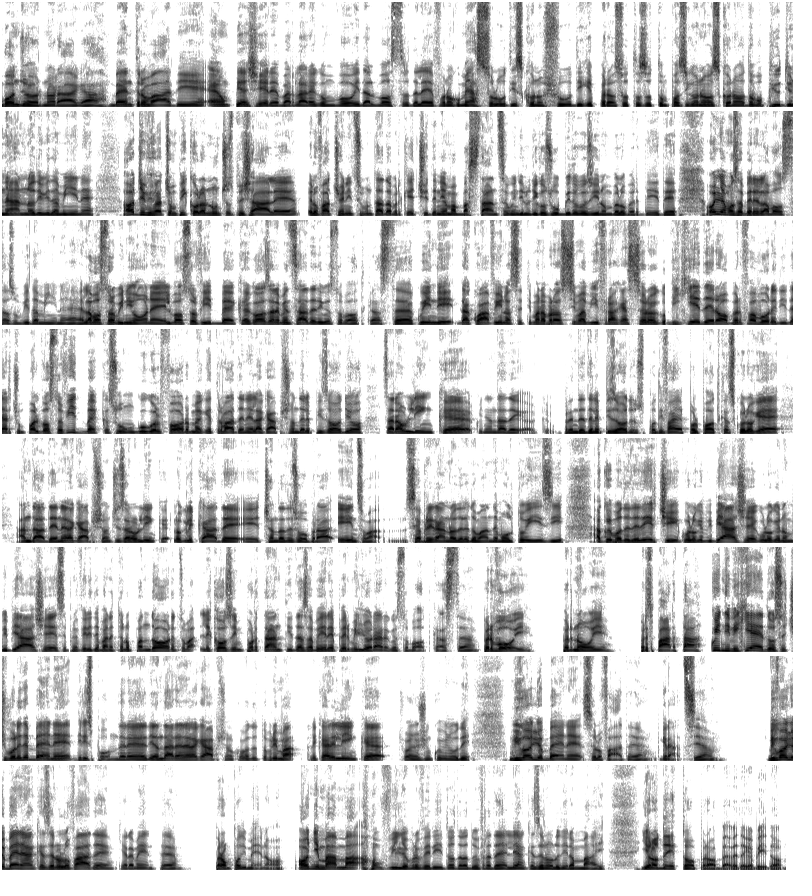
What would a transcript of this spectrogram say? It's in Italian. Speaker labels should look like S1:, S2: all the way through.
S1: Buongiorno raga, ben trovati. È un piacere parlare con voi dal vostro telefono come assoluti sconosciuti che però sotto sotto un po' si conoscono dopo più di un anno di vitamine. Oggi vi faccio un piccolo annuncio speciale e lo faccio a inizio puntata perché ci teniamo abbastanza, quindi lo dico subito così non ve lo perdete. Vogliamo sapere la vostra su vitamine, la vostra opinione, il vostro feedback, cosa ne pensate di questo podcast. Quindi da qua fino a settimana prossima vi fracasserò vi chiederò per favore di darci un po' il vostro feedback su un Google Form che trovate nella caption dell'episodio. Sarà un link, quindi andate prendete l'episodio episodio, Spotify, Apple Podcast, quello che è, andate nella caption, ci sarà un link, lo cliccate e ci andate sopra e insomma si apriranno delle domande molto easy a cui potete dirci quello che vi piace, quello che non vi piace, se preferite panettone o pandoro, insomma le cose importanti da sapere per migliorare questo podcast. Per voi, per noi, per Sparta. Quindi vi chiedo, se ci volete bene, di rispondere, di andare nella caption, come ho detto prima, cliccare il link, ci vogliono 5 minuti. Vi voglio bene se lo fate, grazie. Vi voglio bene anche se non lo fate, chiaramente però un po' di meno. Ogni mamma ha un figlio preferito tra due fratelli, anche se non lo dirà mai. Io l'ho detto, però vabbè, avete capito.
